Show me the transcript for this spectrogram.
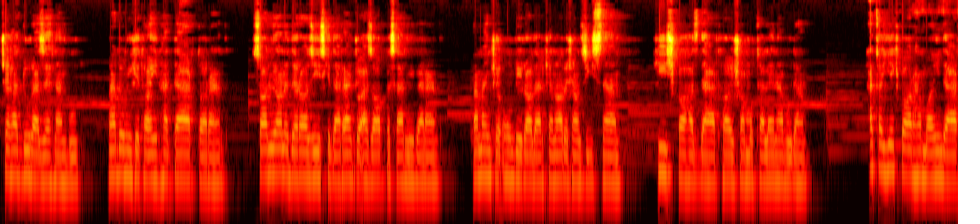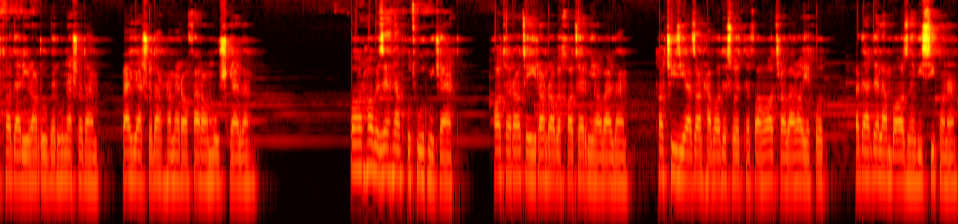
چقدر دور از ذهنم بود. مردمی که تا این حد درد دارند. سالیان درازی است که در رنج و عذاب به سر می‌برند و من که عمری را در کنارشان زیستم هیچگاه از دردهایشان مطلع نبودم. حتی یک بار هم با این دردها در ایران روبرو نشدم. و اگر شدم همه را فراموش کردم. بارها به ذهنم خطور می کرد خاطرات ایران را به خاطر می آوردم تا چیزی از آن حوادث و اتفاقات را برای خود و در دلم بازنویسی کنم.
